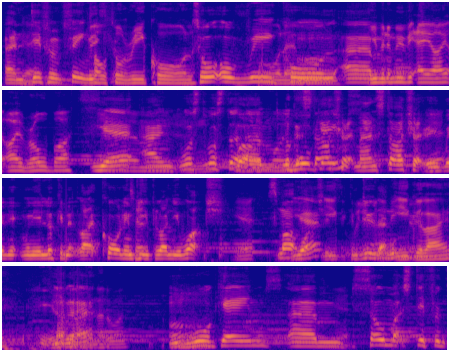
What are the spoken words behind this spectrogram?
and different things. Total Recall. Total. Recall. Um, Even the movie AI, I Robot. yeah, um, and what's what's the Well, um, look at Star Games? Trek, man. Star Trek, when, you, when you're looking at like calling people on your watch, Yeah. smart Yeah. watches, you can do that. Eagle Eye. Eagle Eye. Another one. War games, um, so much different,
